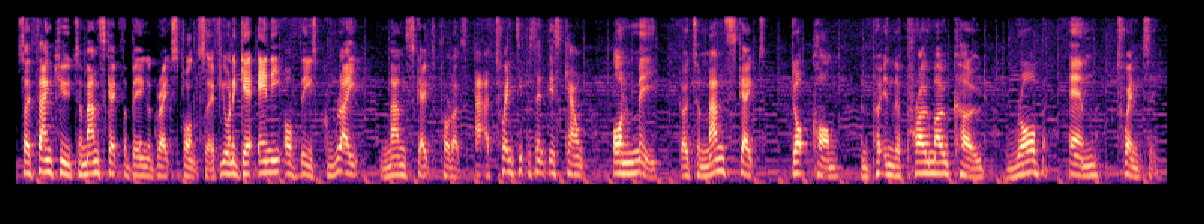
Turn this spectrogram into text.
So thank you to Manscaped for being a great sponsor. If you want to get any of these great Manscaped products at a 20% discount on me, go to manscaped.com and put in the promo code ROBM20.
